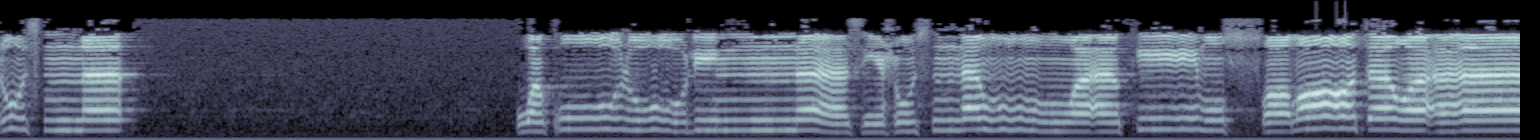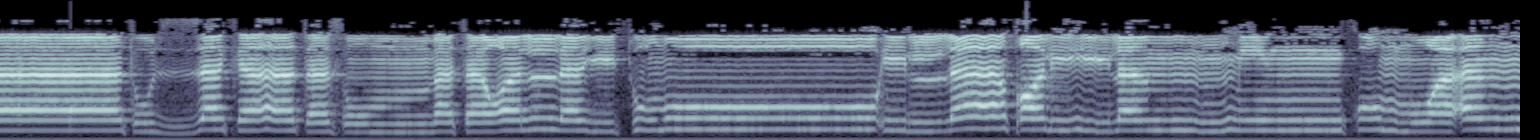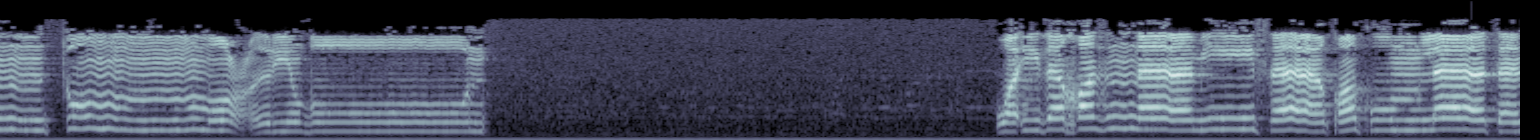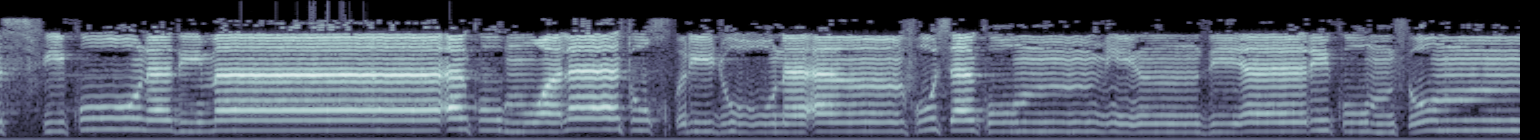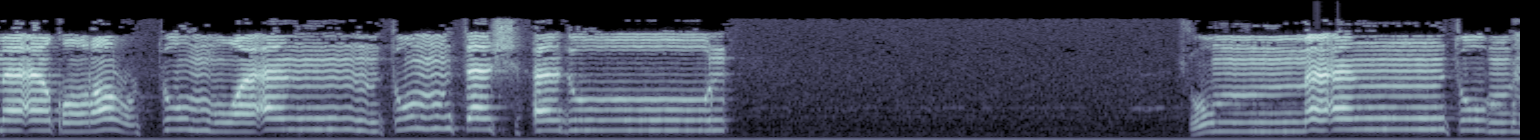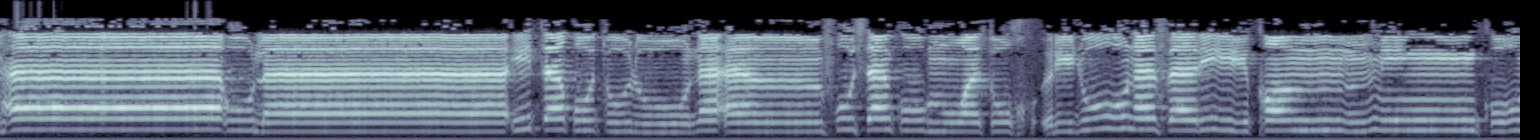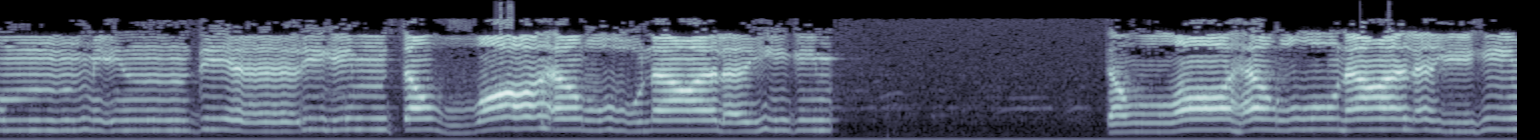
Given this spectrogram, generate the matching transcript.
حسنا. وقولوا للناس حسنا وأقيموا الصلاة وآتوا الزكاة ثم ثم توليتم إلا قليلا منكم. وأنتم معرضون. وإذا خذنا ميثاقكم لا تسفكون دماءكم ولا تخرجون أنفسكم دياركم ثم أقررتم وأنتم تشهدون ثم أنتم هؤلاء تقتلون أنفسكم وتخرجون فريقا منكم من ديارهم تظاهرون عليهم ۖ تظاهرون عليهم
